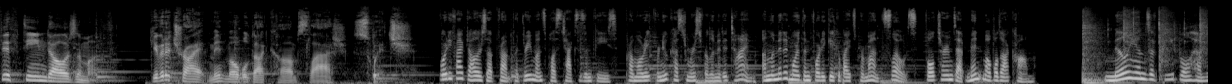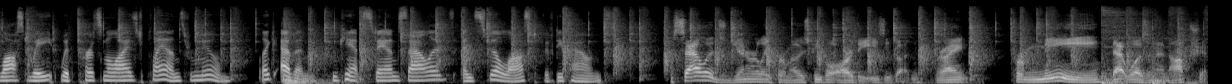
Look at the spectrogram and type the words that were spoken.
$15 a month. Give it a try at mintmobile.com slash switch. $45 upfront for three months plus taxes and fees. Promo rate for new customers for limited time. Unlimited more than 40 gigabytes per month. Slows. Full terms at mintmobile.com. Millions of people have lost weight with personalized plans from Noom, like Evan, who can't stand salads and still lost 50 pounds. Salads, generally, for most people, are the easy button, right? For me, that wasn't an option.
